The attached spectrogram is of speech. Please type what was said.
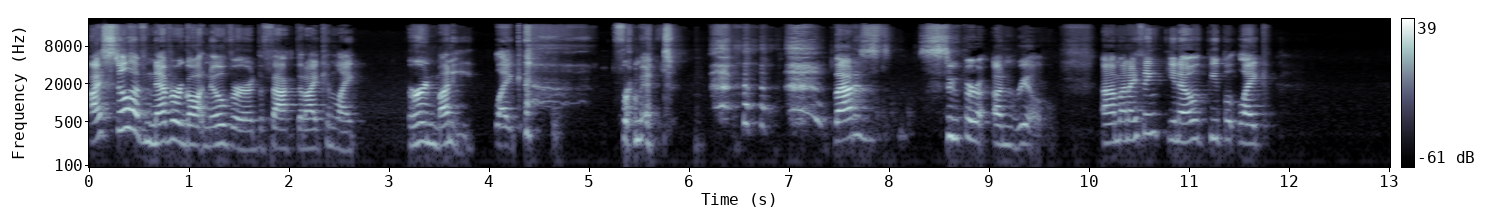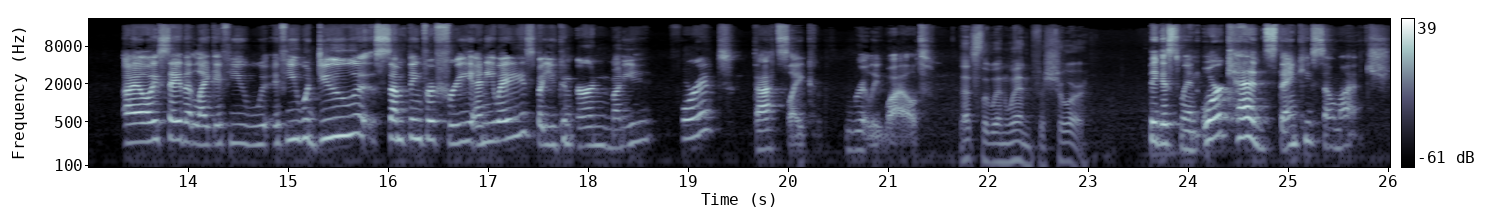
i still have never gotten over the fact that i can like earn money like from it. That is super unreal um, and i think you know people like i always say that like if you if you would do something for free anyways but you can earn money for it that's like really wild That's the win-win for sure. biggest win or kids thank you so much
